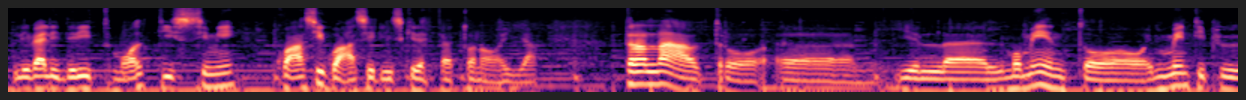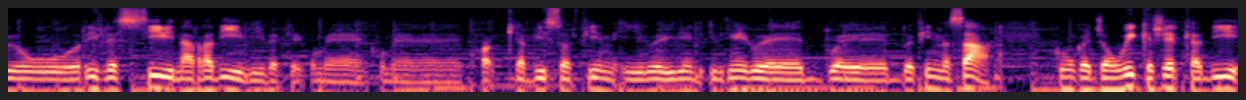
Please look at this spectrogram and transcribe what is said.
livelli di ritmo altissimi, quasi quasi rischi l'effetto noia. Tra l'altro eh, il, il momento, i momenti più riflessivi, narrativi, perché come, come chi ha visto il film, i, due, i primi due, due, due film sa, comunque John Wick cerca di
